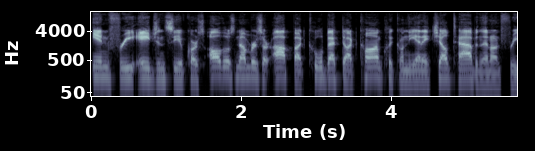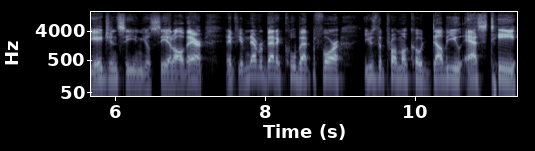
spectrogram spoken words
in free agency. Of course, all those numbers are up at coolbet.com. Click on the NHL tab and then on free agency, and you'll see it all there. And if you've never bet at Coolbet before, use the promo code WST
